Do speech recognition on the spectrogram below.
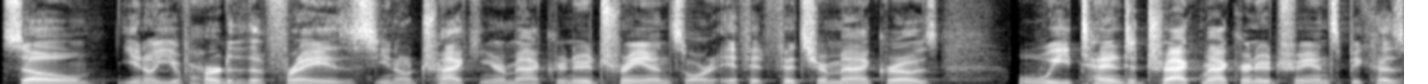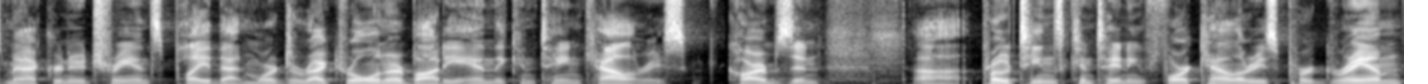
So you know you've heard of the phrase you know tracking your macronutrients or if it fits your macros we tend to track macronutrients because macronutrients play that more direct role in our body and they contain calories. Carbs and uh, proteins containing four calories per gram,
